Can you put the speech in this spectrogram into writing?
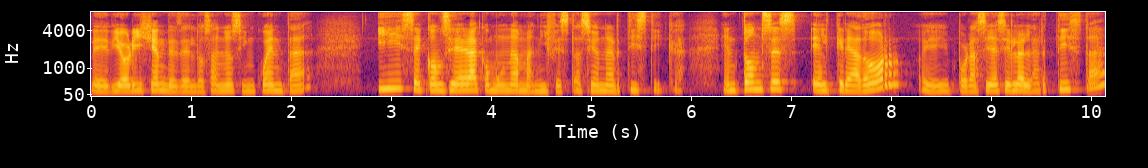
eh, dio origen desde los años 50 y se considera como una manifestación artística. Entonces, el creador, eh, por así decirlo, el artista,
